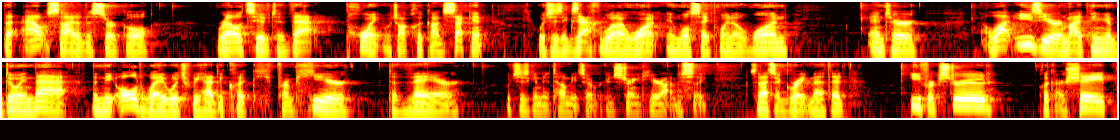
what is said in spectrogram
the outside of the circle relative to that point, which I'll click on second, which is exactly what I want. And we'll say 0.01, enter. A lot easier, in my opinion, of doing that than the old way, which we had to click from here to there, which is going to tell me it's over constrained here, obviously. So that's a great method. E for extrude, click our shape,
